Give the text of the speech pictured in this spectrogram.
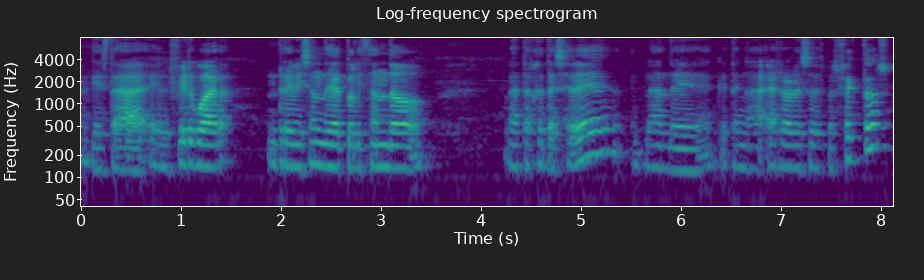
Aquí está el firmware revisando y actualizando la tarjeta SD, en plan de que tenga errores o desperfectos.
